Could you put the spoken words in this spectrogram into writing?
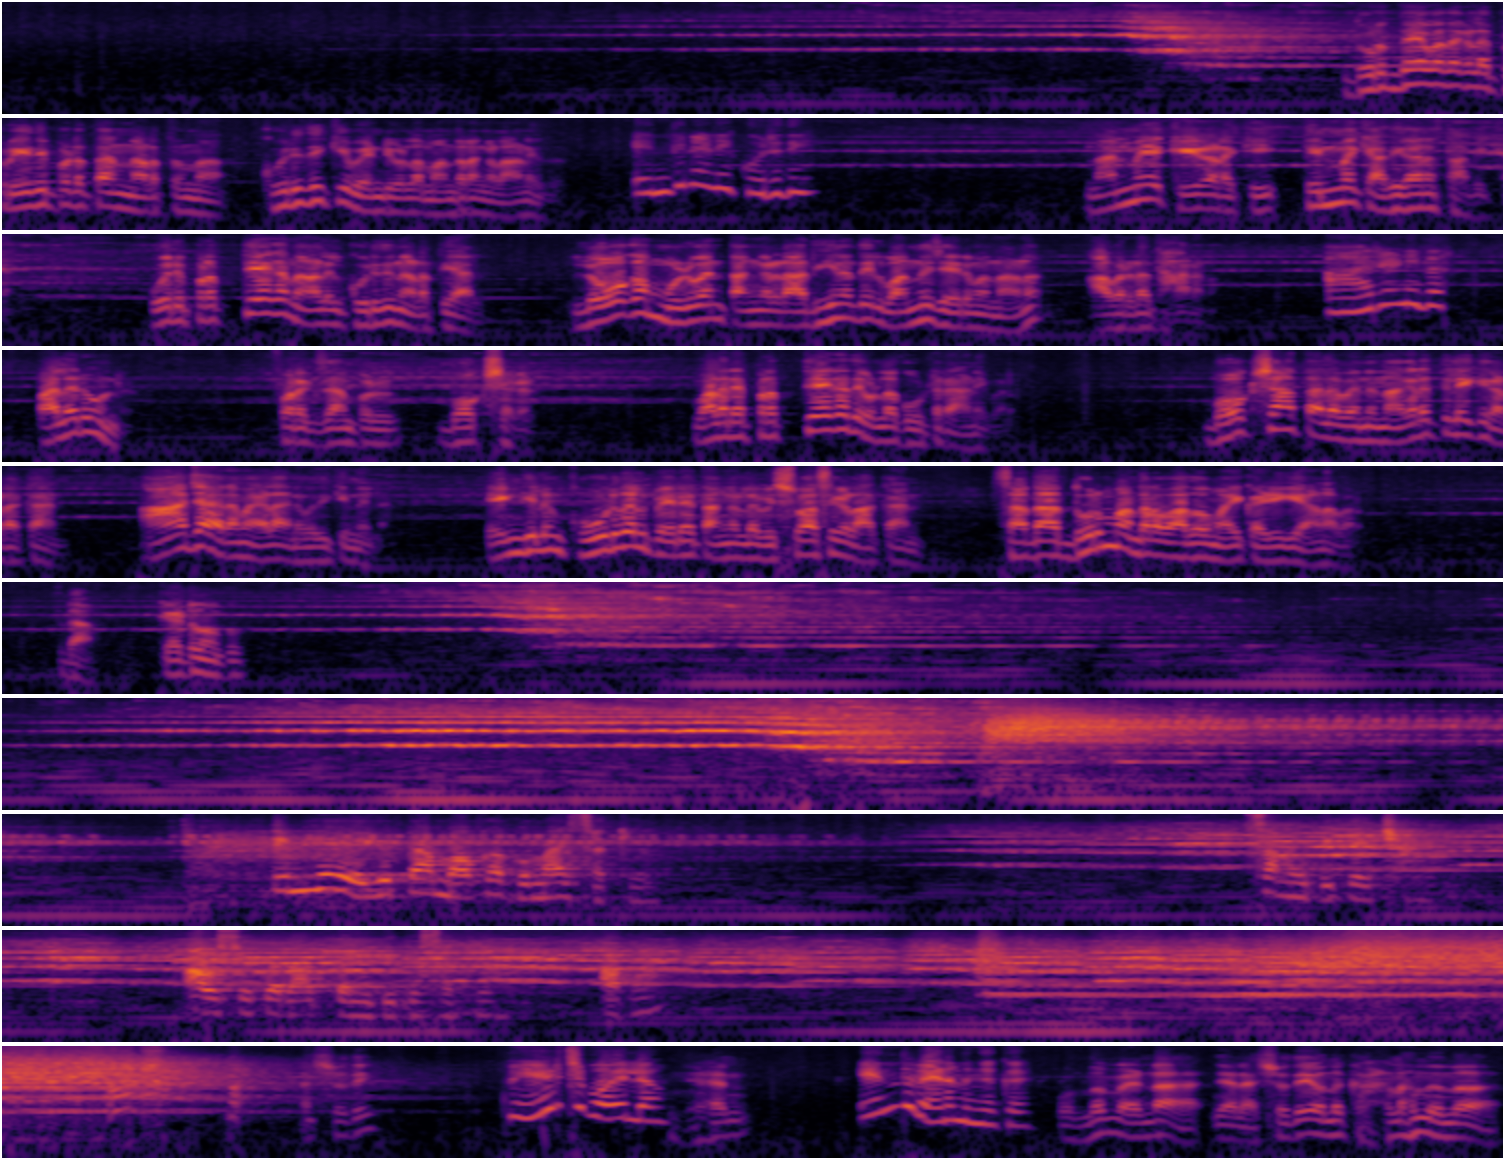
ദുർദേവതകളെ പ്രീതിപ്പെടുത്താൻ നടത്തുന്ന കുരുതിക്ക് വേണ്ടിയുള്ള മന്ത്രങ്ങളാണിത്. എന്തിനാണ് ഈ കുരുതി? നന്മയെ കീഴടക്കി തിന്മയ്ക്ക് അധികാരം സ്ഥാപിക്കാൻ. ഒരു പ്രത്യേക നാളിൽ കുരുതി നടത്തിയാൽ ലോകം മുഴുവൻ തങ്ങളുടെ അധീനതയിൽ വന്നു ചേരുമെന്നാണ് അവരുടെ ധാരണ. ആരാണിവർ? പലരും ഉണ്ട് ഫോർ എക്സാമ്പിൾ ബോക്ഷകൾ വളരെ പ്രത്യേകതയുള്ള കൂട്ടരാണിവർ. ബോക്ഷ തലവന് നഗരത്തിലേക്ക് കടക്കാൻ ആചാരം അയാൾ അനുവദിക്കുന്നില്ല എങ്കിലും കൂടുതൽ പേരെ തങ്ങളുടെ വിശ്വാസികളാക്കാൻ സദാ ദുർമന്ത്രവാദവുമായി കഴിയുകയാണവർ ഇതാ കേട്ടു നോക്കൂ તેમને યુટા મોકા ગુમાઈ શક્યો સમય બીતે છે આવશે કોઈ રાત બની બીતી શક્યો આભાર അശ്വതി പേടിച്ചു പോയല്ലോ ഞാൻ എന്ത് വേണം നിങ്ങക്ക് ഒന്നും വേണ്ട ഞാൻ അശ്വതിയെ ഒന്ന് കാണാൻ നിന്നതാ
